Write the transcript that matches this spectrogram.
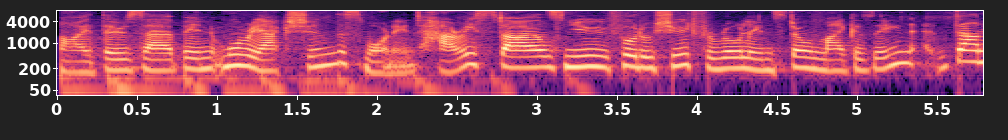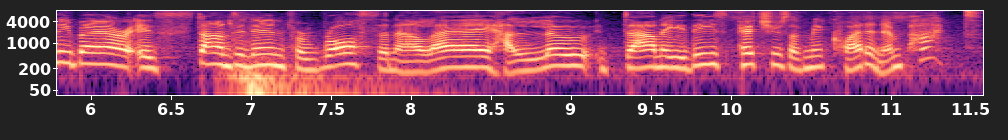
Now, there's uh, been more reaction this morning to Harry Styles' new photo shoot for Rolling Stone magazine. Dani Behr is standing in for Ross in LA. Hello, Dani. These pictures have made quite an impact.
